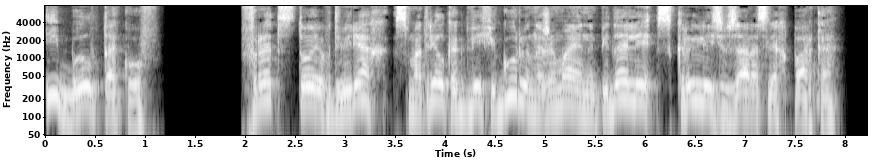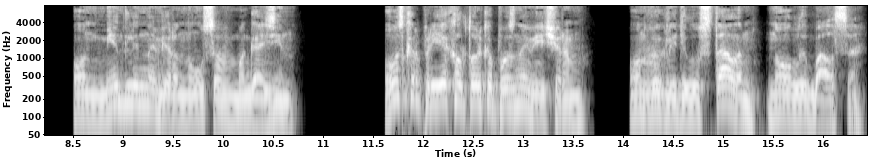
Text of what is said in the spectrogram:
и был таков. Фред, стоя в дверях, смотрел, как две фигуры, нажимая на педали, скрылись в зарослях парка. Он медленно вернулся в магазин. Оскар приехал только поздно вечером. Он выглядел усталым, но улыбался.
